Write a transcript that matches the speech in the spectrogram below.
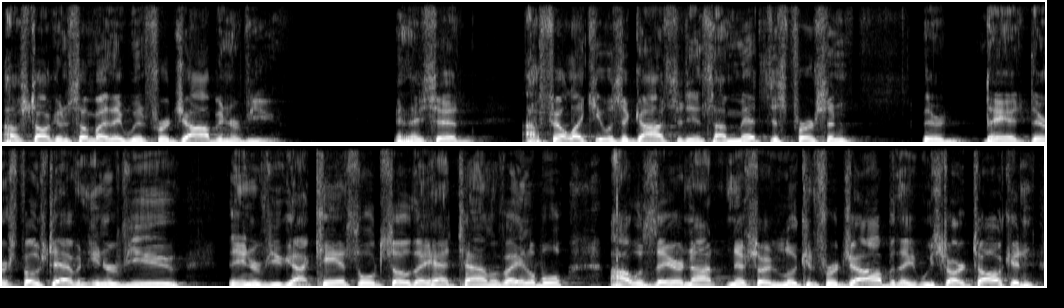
I was talking to somebody, they went for a job interview. And they said, I felt like it was a coincidence. I met this person. They're, they, had, they were supposed to have an interview. The interview got canceled, so they had time available. I was there, not necessarily looking for a job, but they, we started talking. And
